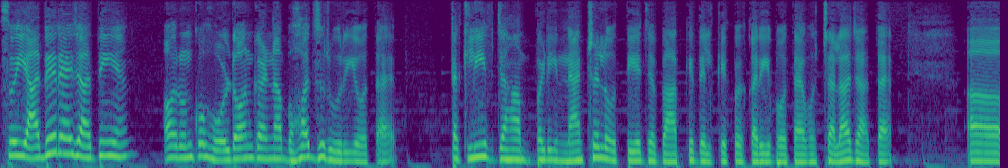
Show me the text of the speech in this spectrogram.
so यादें रह जाती हैं और उनको होल्ड ऑन करना बहुत ज़रूरी होता है। तकलीफ़ जहाँ बड़ी नेचुरल होती है जब आपके दिल के कोई करीब होता है वो चला जाता है। आ,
